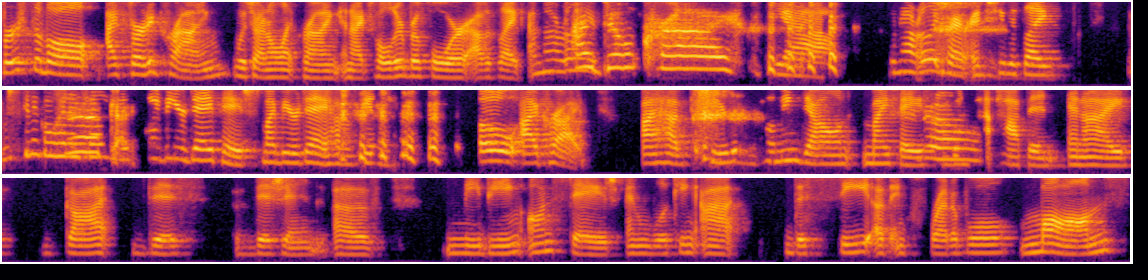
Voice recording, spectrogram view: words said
first of all i started crying which i don't like crying. And i told her before i was like i'm not really i don't cry. Yeah i'm not really crying and she was like i'm just going to go ahead and tell okay. you this might be your day paige. This might be your day. I have a feeling. Oh i cried. I have tears coming down my face no. when that happened. And i got this vision of me being on stage and looking at the sea of incredible moms,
